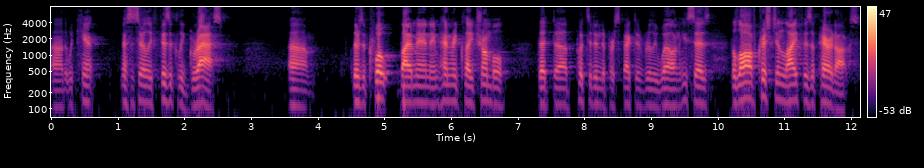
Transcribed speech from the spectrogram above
uh, that we can't necessarily physically grasp. Um, there's a quote by a man named Henry Clay Trumbull that uh, puts it into perspective really well, and he says, The law of Christian life is a paradox.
